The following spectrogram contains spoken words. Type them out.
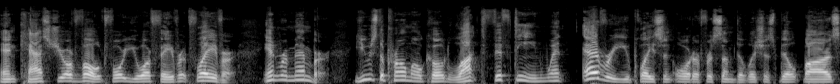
and cast your vote for your favorite flavor. And remember, use the promo code LOCKED15 whenever you place an order for some delicious built bars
